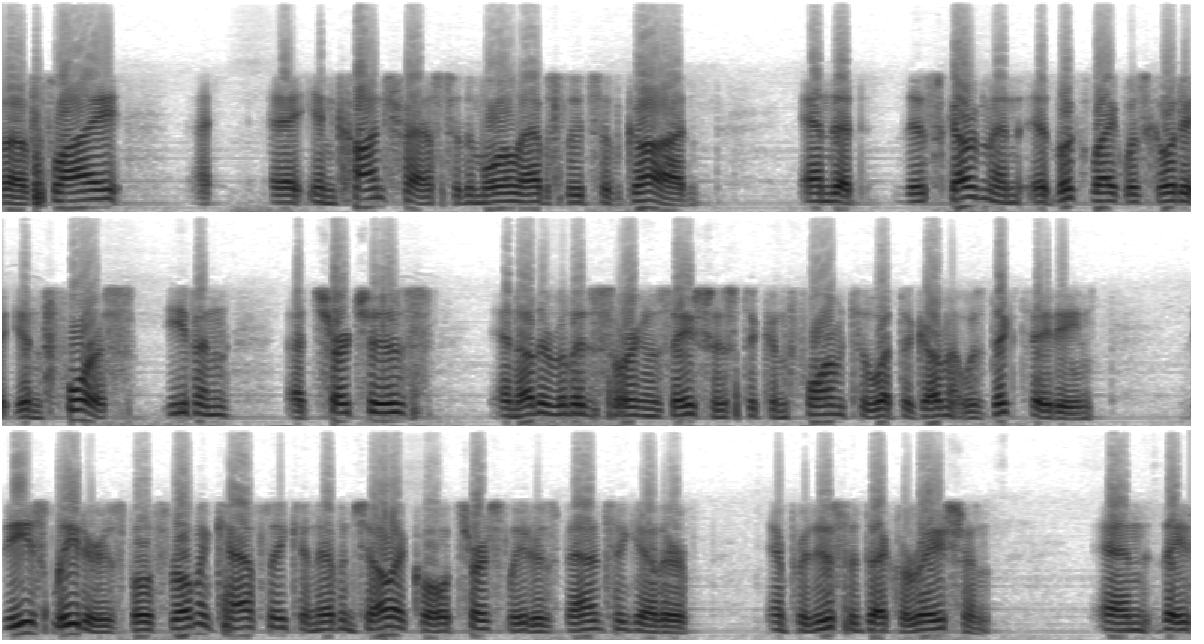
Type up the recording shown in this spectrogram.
uh, fly uh, uh, in contrast to the moral absolutes of God, and that this government it looked like was going to enforce even uh, churches and other religious organizations to conform to what the government was dictating. These leaders, both Roman Catholic and evangelical church leaders, banded together and produced a declaration and they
